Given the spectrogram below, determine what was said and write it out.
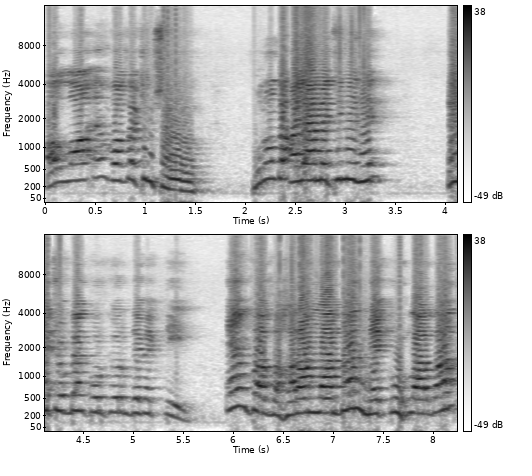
Allah'a en fazla kim sayıyor? Bunun da alameti nedir? En çok ben korkuyorum demek değil. En fazla haramlardan, mekruhlardan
